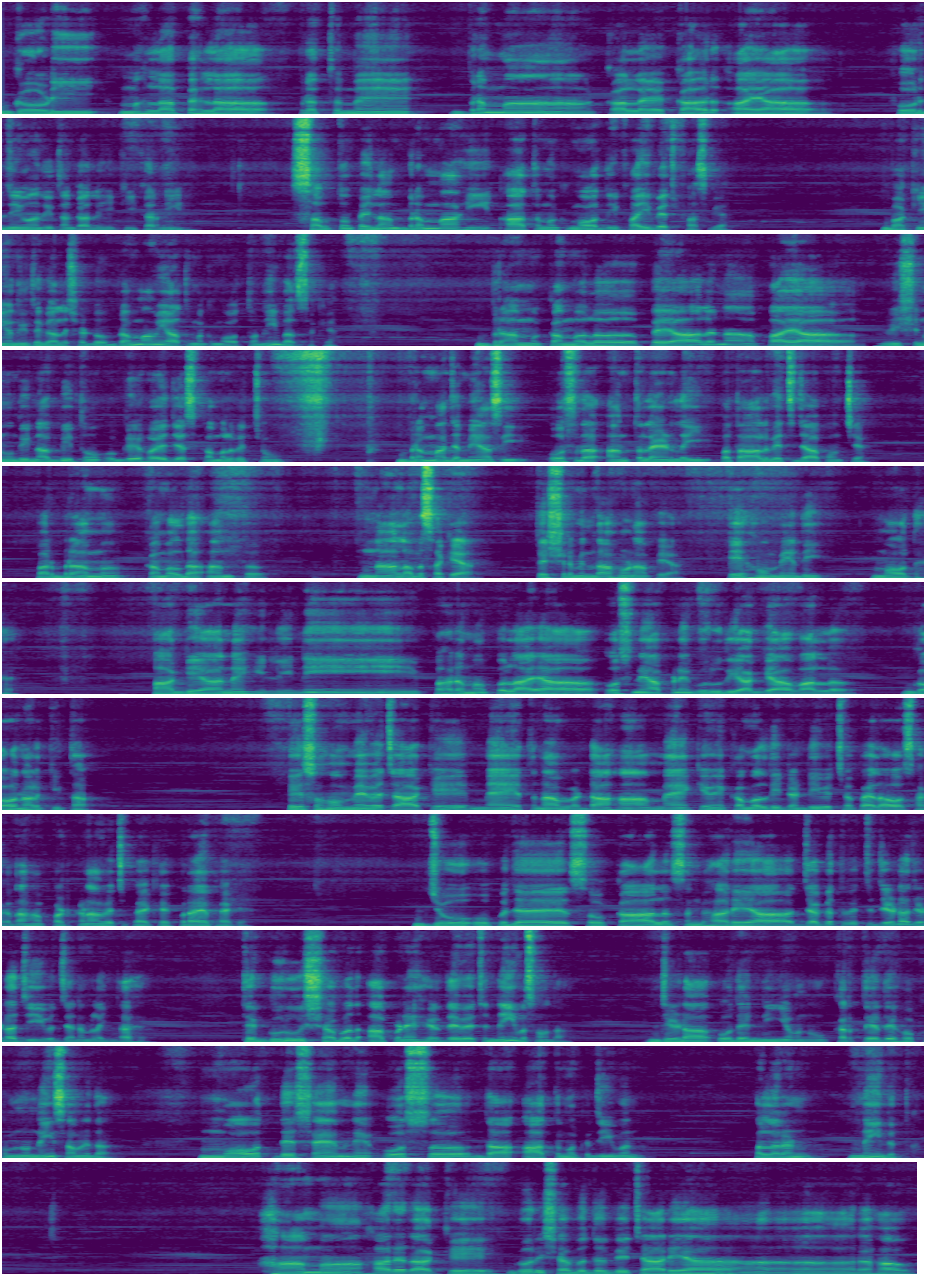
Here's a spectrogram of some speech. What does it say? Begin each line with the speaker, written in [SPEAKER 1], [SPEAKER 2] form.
[SPEAKER 1] ਗੌੜੀ ਮਹਲਾ ਪਹਿਲਾ ਪ੍ਰਥਮੇ ਬ੍ਰਹਮਾ ਕਾਲੇ ਘਰ ਆਇਆ। ਹੋਰ ਜੀਵਾਂ ਦੀ ਤਾਂ ਗੱਲ ਹੀ ਕੀ ਕਰਨੀ ਹੈ। ਸਭ ਤੋਂ ਪਹਿਲਾਂ ਬ੍ਰਹਮਾ ਹੀ ਆਤਮਿਕ ਮੌਤ ਦੀ ਫਾਈ ਵਿੱਚ ਫਸ ਗਿਆ। ਬਾਕੀਆਂ ਦੀ ਤੇ ਗੱਲ ਛੱਡੋ, ਬ੍ਰਹਮਾ ਵੀ ਆਤਮਿਕ ਮੌਤ ਤੋਂ ਨਹੀਂ ਬਚ ਸਕਿਆ। ਬ੍ਰਹਮ ਕਮਲ ਪਿਆਲ ਨਾ ਪਾਇਆ, ਵਿਸ਼ਨੂੰ ਦੀ ਨਾਭੀ ਤੋਂ ਉੱਗੇ ਹੋਏ ਜਿਸ ਕਮਲ ਵਿੱਚੋਂ ਬ੍ਰਹਮਾ ਜੰਮਿਆ ਸੀ, ਉਸ ਦਾ ਅੰਤ ਲੈਣ ਲਈ ਪਤਾਲ ਵਿੱਚ ਜਾ ਪਹੁੰਚਿਆ। ਪਰ ਬ੍ਰਹਮ ਕਮਲ ਦਾ ਅੰਤ ਨਾ ਲੱਭ ਸਕਿਆ ਤੇ ਸ਼ਰਮਿੰਦਾ ਹੋਣਾ ਪਿਆ। ਇਹ ਹਉਮੈ ਦੀ ਮੌਤ ਹੈ। ਆਗਿਆ ਨਹੀਂ ਲੀਨੀ, ਪਰਮ ਭੁਲਾਇਆ। ਉਸਨੇ ਆਪਣੇ ਗੁਰੂ ਦੀ ਆਗਿਆ ਵੱਲ ਗੌਰ ਨਾਲ ਕੀਤਾ। ਇਸ ਹਉਮੈ ਵਿੱਚ ਆ ਕੇ ਮੈਂ ਇਤਨਾ ਵੱਡਾ ਹਾਂ, ਮੈਂ ਕਿਵੇਂ ਕਮਲ ਦੀ ਡੰਡੀ ਵਿੱਚੋਂ ਪੈਦਾ ਹੋ ਸਕਦਾ ਹਾਂ, ਭਟਕਣਾ ਵਿੱਚ ਪੈ ਕੇ ਕੁਰਾਏ ਪੈ ਗਿਆ ਜੋ ਉਪਜੈ, ਸੋ ਕਾਲ ਸੰਘਾਰਿਆ, ਜਗਤ ਵਿੱਚ ਜਿਹੜਾ ਜਿਹੜਾ ਜੀਵ ਜਨਮ ਲੈਂਦਾ ਹੈ। ਤੇ ਗੁਰੂ ਸ਼ਬਦ ਆਪਣੇ ਹਿਰਦੇ ਵਿੱਚ ਨਹੀਂ ਵਸਾਉਂਦਾ, ਜਿਹੜਾ ਉਹਦੇ ਨਿਯਮ ਨੂੰ, ਕਰਤੇ ਦੇ ਹੁਕਮ ਨੂੰ ਨਹੀਂ ਸਮਝਦਾ। ਮੌਤ ਦੇ ਸਹਿਮ ਨੇ ਉਸ ਦਾ ਆਤਮਿਕ ਜੀਵਨ ਪਲਰਨ ਨਹੀਂ ਦਿੱਤਾ। ਹਾਮ ਹਰ ਰਾਖੇ ਗੁਰ ਸ਼ਬਦ ਵਿਚਾਰਿਆ ਰਹਾਓ।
